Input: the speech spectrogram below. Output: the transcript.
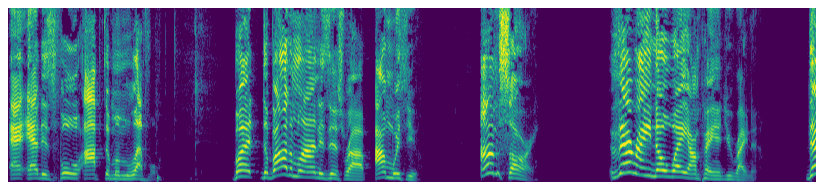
at, at his full optimum level. But the bottom line is this, Rob. I'm with you. I'm sorry. There ain't no way I'm paying you right now. There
